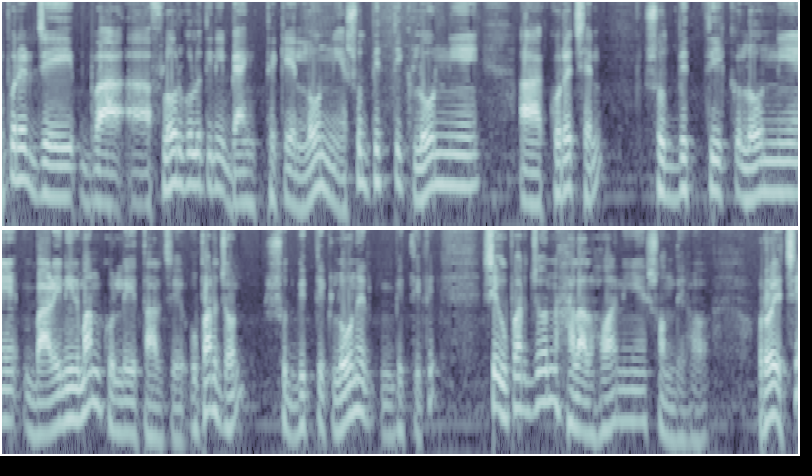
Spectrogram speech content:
উপরের যে বা ফ্লোরগুলো তিনি ব্যাংক থেকে লোন নিয়ে, সুদভিত্তিক লোন নিয়ে করেছেন। সুদভিত্তিক লোন নিয়ে বাড়ি নির্মাণ করলে তার যে উপার্জন, সুদভিত্তিক লোনের ভিত্তিতে সে উপার্জন হালাল হওয়া নিয়ে সন্দেহ রয়েছে।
